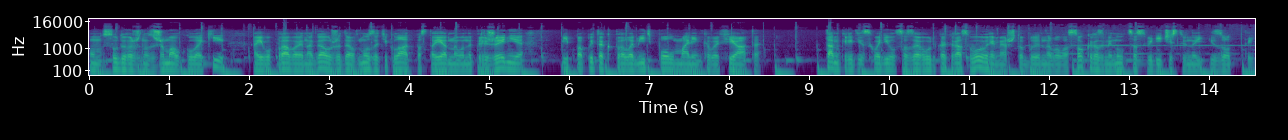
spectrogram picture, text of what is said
он судорожно сжимал кулаки, а его правая нога уже давно затекла от постоянного напряжения и попыток проломить пол маленького Фиата. Танкреди схватился за руль как раз вовремя, чтобы на волосок разминуться с величественной Изоттой.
